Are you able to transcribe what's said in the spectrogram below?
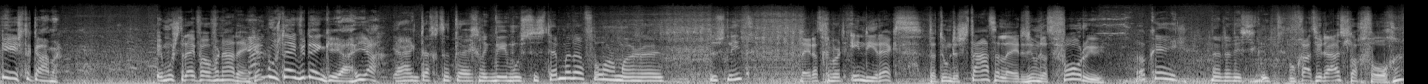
Eerste Kamer. U moest er even over nadenken? Ja, ik moest even denken, ja. Ja, ja ik dacht dat eigenlijk weer moesten stemmen daarvoor, maar uh, dus niet. Nee, dat gebeurt indirect. Dat doen de statenleden, doen dat voor u. Oké, nou dat wist ik niet. Hoe gaat u de uitslag volgen?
